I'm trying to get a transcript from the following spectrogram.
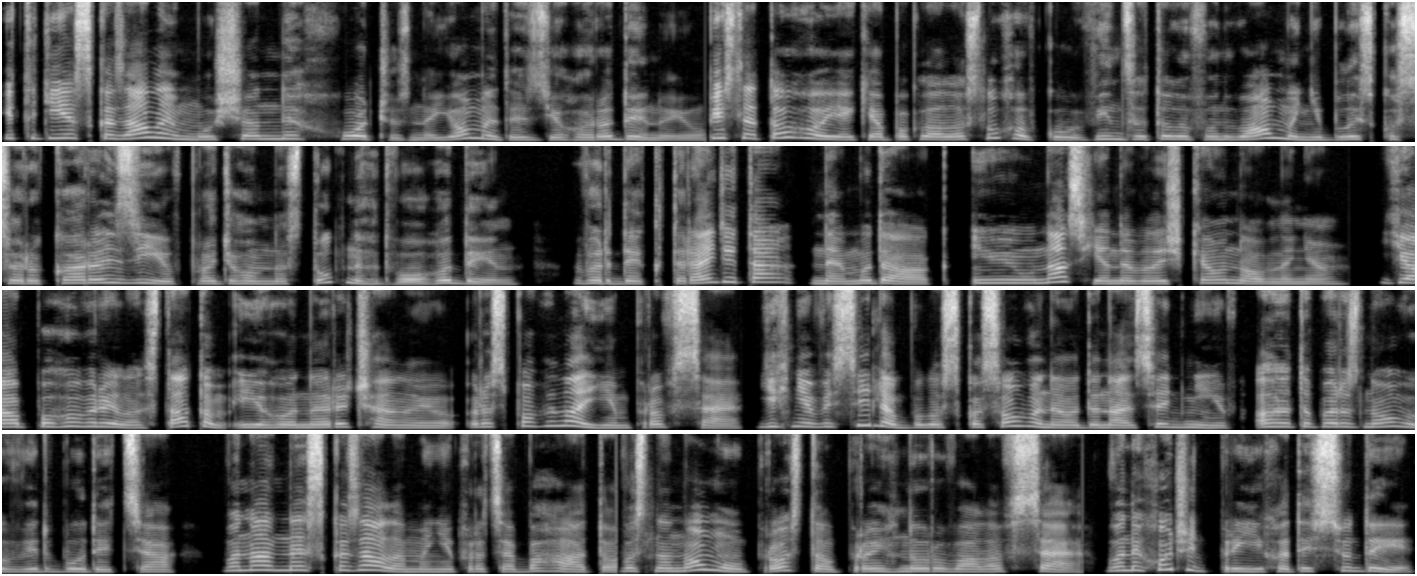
І тоді я сказала йому, що не хочу знайомитись з його родиною. Після того, як я поклала слухавку, він зателефонував мені близько 40 разів протягом наступних двох годин. Вердикт Редіта не мудак, і у нас є невеличке оновлення. Я поговорила з татом і його нареченою, розповіла їм про все. Їхнє весілля було скасоване 11 днів, але тепер знову відбудеться. Вона не сказала мені про це багато, в основному просто проігнорувала все. Вони хочуть приїхати сюди,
